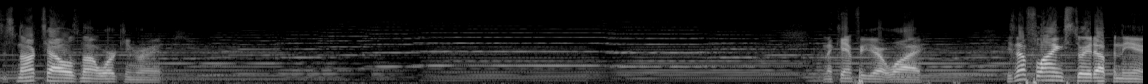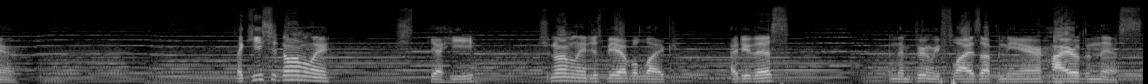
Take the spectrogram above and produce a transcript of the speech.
This Noctowl is not working right. And I can't figure out why. He's not flying straight up in the air. Like, he should normally... Yeah, he should normally just be able to, like... I do this, and then boom, he flies up in the air higher than this.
